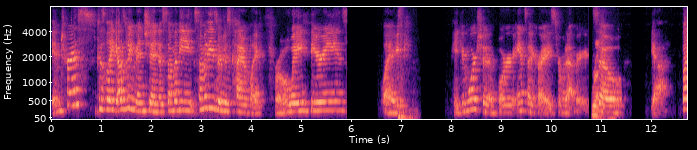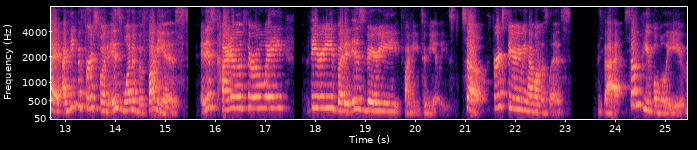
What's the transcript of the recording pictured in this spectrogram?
interest because like as we mentioned some of the some of these are just kind of like throwaway theories like pagan worship or antichrist or whatever Right. so yeah but i think the first one is one of the funniest it is kind of a throwaway theory, but it is very funny to me at least. So, first theory we have on this list is that some people believe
